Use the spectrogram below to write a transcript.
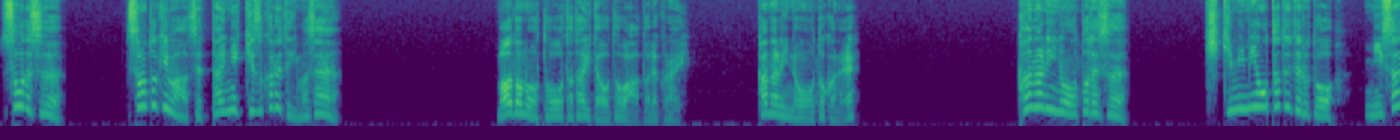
そうです。その時は絶対に気づかれていません。窓の戸を叩いた音はどれくらい。かなりの音かね。かなりの音です。聞き耳を立ててると2 3 0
